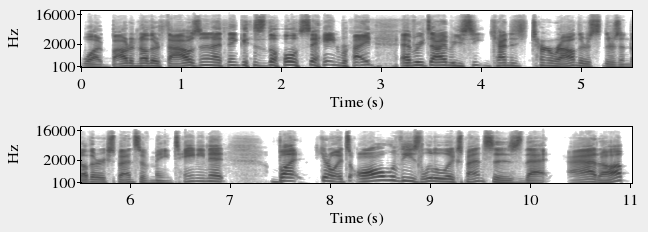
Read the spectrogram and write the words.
what about another thousand? I think is the whole saying, right? Every time you see, kind of turn around, there's there's another expense of maintaining it. But you know, it's all of these little expenses that add up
